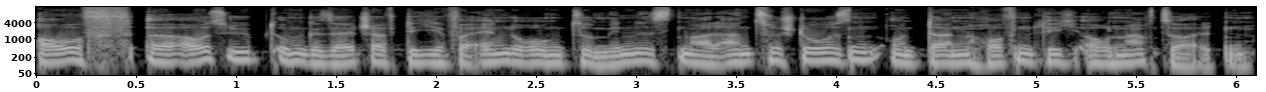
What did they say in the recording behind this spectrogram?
auf, ausübt, um gesellschaftliche Veränderungen zumindest mal anzustoßen und dann hoffentlich auch nachzuhalten.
